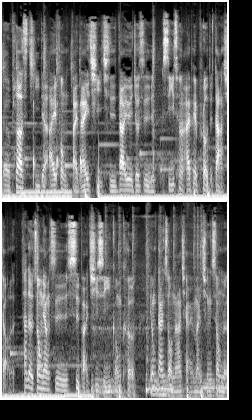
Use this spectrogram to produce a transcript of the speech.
呃 Plus 级的。iPhone 摆在一起，其实大约就是十一寸 iPad Pro 的大小了。它的重量是四百七十一公克，用单手拿起来蛮轻松的。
